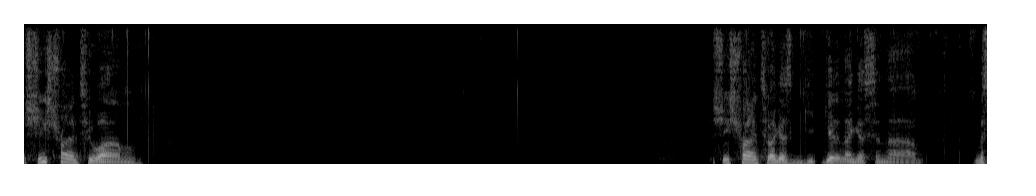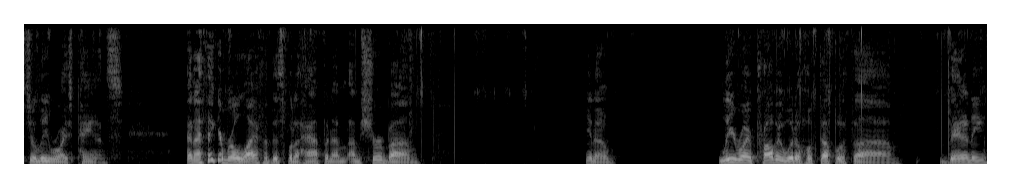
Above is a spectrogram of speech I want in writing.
She's trying to um she's trying to I guess get in I guess in uh, Mr. Leroy's pants and I think in real life, if this would have happened, I'm, I'm sure, um, you know, Leroy probably would have hooked up with uh, Vanity.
